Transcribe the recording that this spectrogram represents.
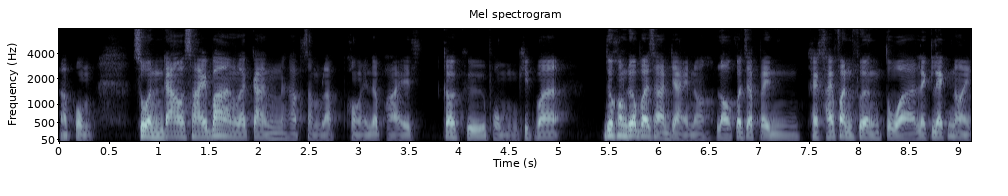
ครับผมส่วนดาวไซด์บ้างละกันนะครับสำหรับของ Enterprise ก็คือผมคิดว่าด้วยความที่ว่าบริษัทใหญ่เนาะเราก็จะเป็นคล้าย ๆ ฟันเฟืองตัวเล็ก ๆ หน่อย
